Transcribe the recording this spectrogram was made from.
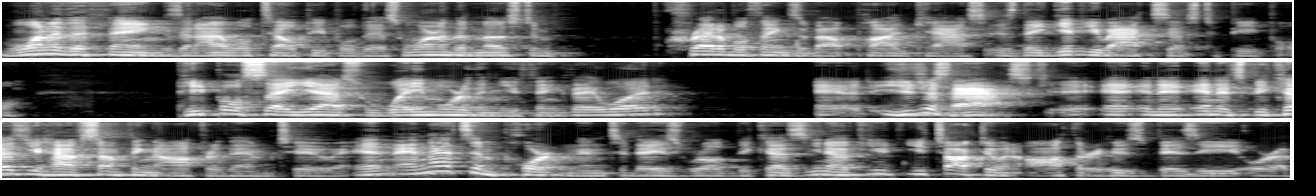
one of the things, and I will tell people this: one of the most incredible things about podcasts is they give you access to people. People say yes way more than you think they would you just ask and, it's because you have something to offer them too. And, and that's important in today's world because you know if you, you talk to an author who's busy or a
